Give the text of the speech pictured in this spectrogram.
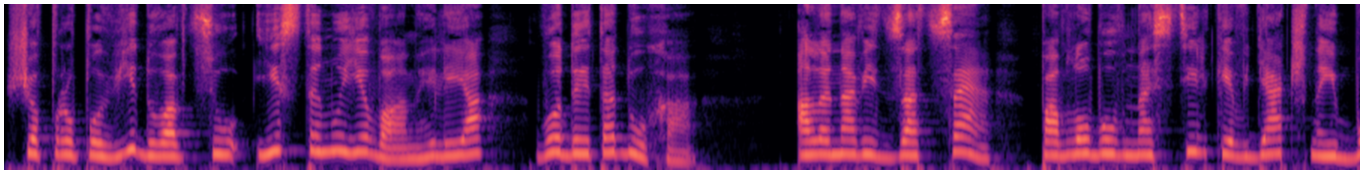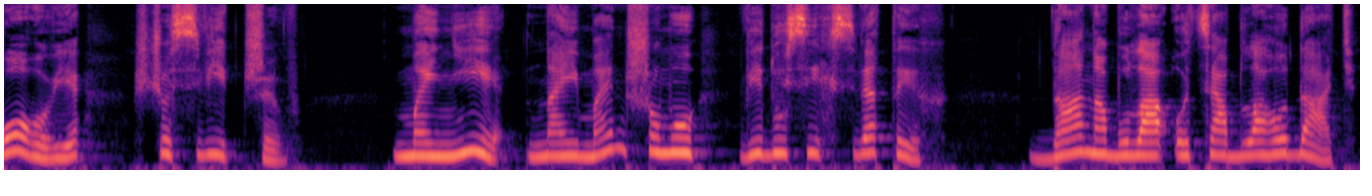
що проповідував цю істину Євангелія, води та духа. Але навіть за це Павло був настільки вдячний Богові, що свідчив мені, найменшому від усіх святих, дана була оця благодать,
